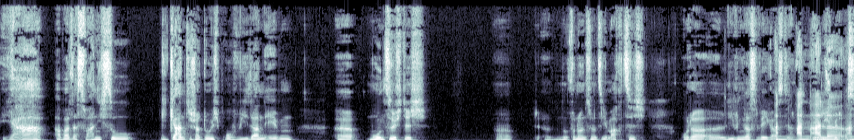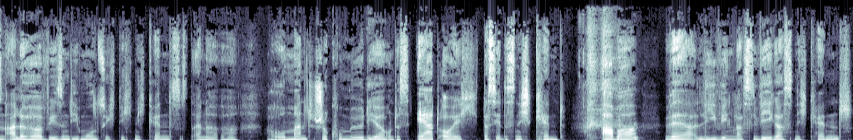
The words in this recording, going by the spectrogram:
Ja, aber das war nicht so gigantischer Durchbruch wie dann eben äh, Mondsüchtig ja, von 1987 oder äh, Leaving Las Vegas. An, an alle, an alle Hörwesen, die mondsüchtig nicht kennen, es ist eine äh, romantische Komödie Mhm. und es ehrt euch, dass ihr das nicht kennt. Aber wer Leaving Las Vegas nicht kennt,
